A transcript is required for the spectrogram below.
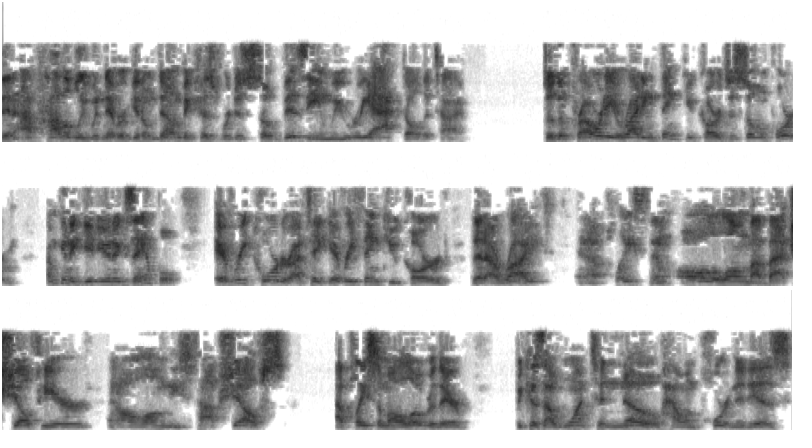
then I probably would never get them done because we're just so busy and we react all the time. So the priority of writing thank you cards is so important. I'm going to give you an example. Every quarter I take every thank you card that I write and I place them all along my back shelf here and all along these top shelves I place them all over there because I want to know how important it is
